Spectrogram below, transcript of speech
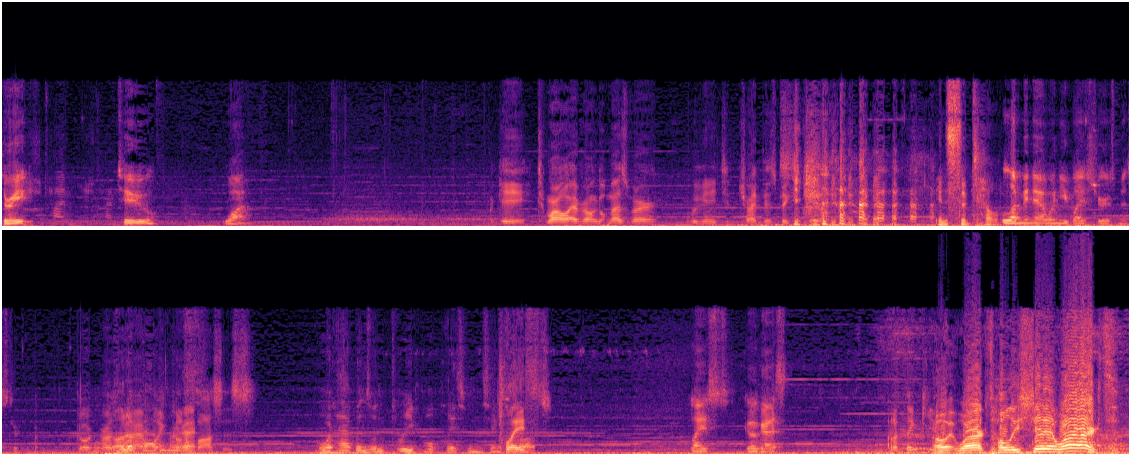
Three, two, one. Okay, tomorrow everyone go Mesmer. We're gonna need to try this big skill. Instant tele. Let me know when you place yours, Mister. go across What the map like happened? little Okay. bosses. What happens when three people place them in the same Placed. Placed. Go, guys. I don't think you. Oh, it worked! Holy shit, it worked!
